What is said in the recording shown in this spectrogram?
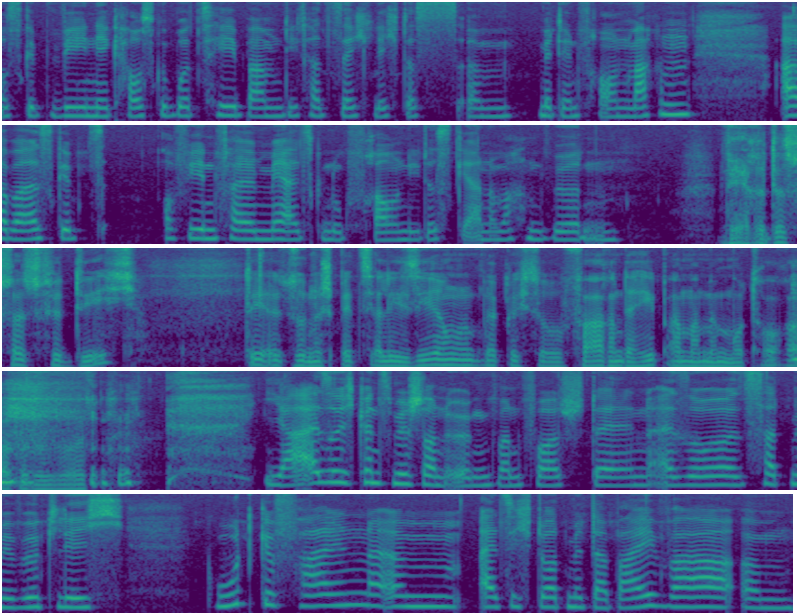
es gibt wenig Hausgeburtshebammen, die tatsächlich das ähm, mit den Frauen machen. Aber es gibt auf jeden Fall mehr als genug Frauen, die das gerne machen würden. Wäre das was für dich? Die, so eine Spezialisierung, wirklich so fahrende Hebamme mit dem Motorrad oder sowas? Ja, also ich könnte es mir schon irgendwann vorstellen. Also es hat mir wirklich gut gefallen, ähm, als ich dort mit dabei war. Ähm,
